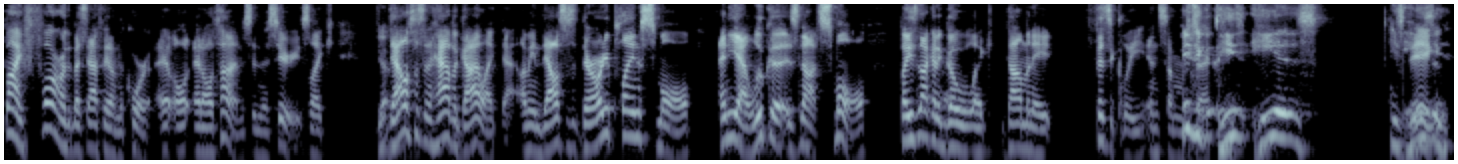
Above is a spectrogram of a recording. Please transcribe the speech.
by far the best athlete on the court at all, at all times in the series. Like yep. Dallas doesn't have a guy like that. I mean, Dallas is, they're already playing small. And yeah, Luka is not small, but he's not going to go like dominate physically in some he's, a, he's he is he's big.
